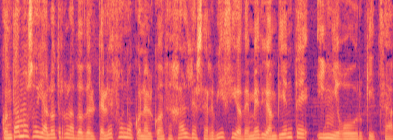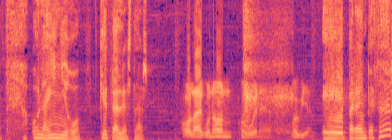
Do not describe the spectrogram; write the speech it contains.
Contamos hoy al otro lado del teléfono con el concejal de Servicio de Medio Ambiente, Íñigo Urquiza. Hola Íñigo, ¿qué tal estás? Hola, Gunón, muy buenas, muy bien. Eh, para empezar,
